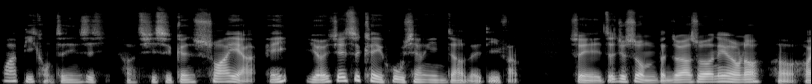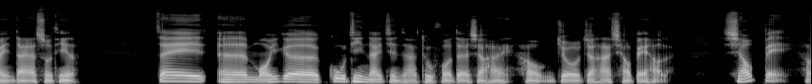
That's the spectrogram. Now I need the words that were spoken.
挖鼻孔这件事情，哈，其实跟刷牙，诶，有一些是可以互相映照的地方。所以这就是我们本周要说的内容喽。好，欢迎大家收听了。在呃某一个固定来检查涂氟的小孩，好，我们就叫他小北好了。小北，好，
